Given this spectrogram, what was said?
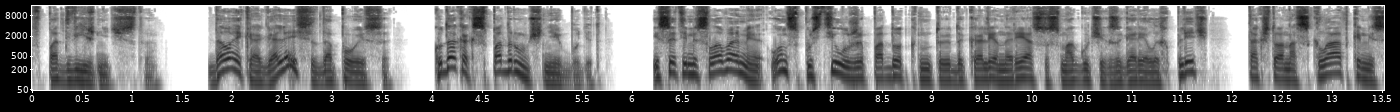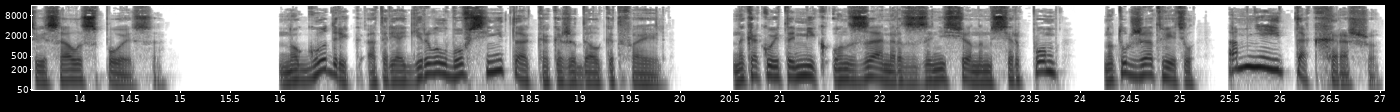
в подвижничество. Давай-ка оголяйся до пояса, Куда как сподручнее будет. И с этими словами он спустил уже подоткнутую до колена рясу с могучих загорелых плеч, так что она складками свисала с пояса. Но Годрик отреагировал вовсе не так, как ожидал Катфаэль. На какой-то миг он замер с занесенным серпом, но тут же ответил «А мне и так хорошо»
